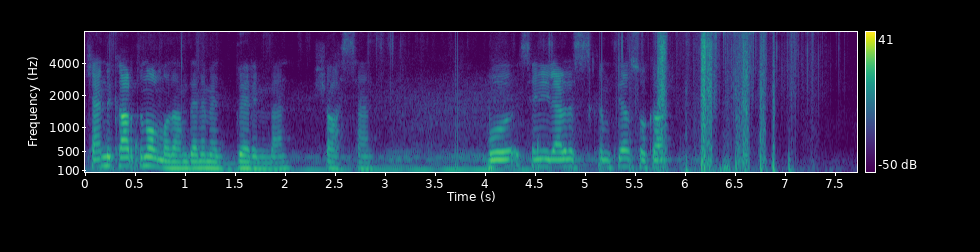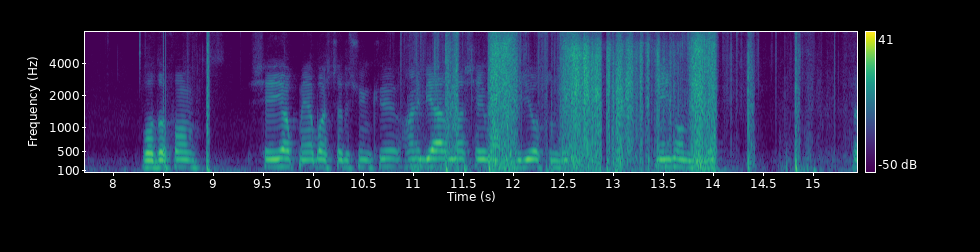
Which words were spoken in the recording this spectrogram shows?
Kendi kartın olmadan deneme derim ben şahsen. Bu seni ileride sıkıntıya sokar. Vodafone şey yapmaya başladı çünkü hani bir aralar şey vardı biliyorsundur. Neydi onun adı? Ee,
